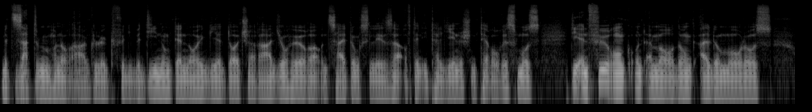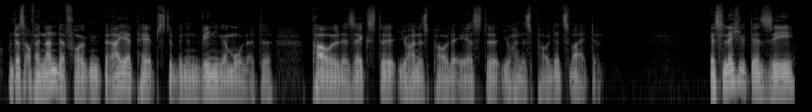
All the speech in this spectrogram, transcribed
mit sattem Honorarglück für die Bedienung der Neugier deutscher Radiohörer und Zeitungsleser auf den italienischen Terrorismus, die Entführung und Ermordung Aldo Moros und das Aufeinanderfolgen dreier Päpste binnen weniger Monate Paul VI., Johannes Paul I., Johannes Paul II. Es lächelt der See,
